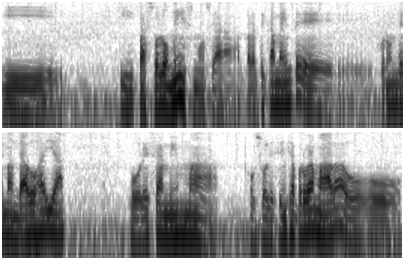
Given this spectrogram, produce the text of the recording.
Y, y pasó lo mismo, o sea, prácticamente eh, fueron demandados allá por esa misma obsolescencia programada o o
